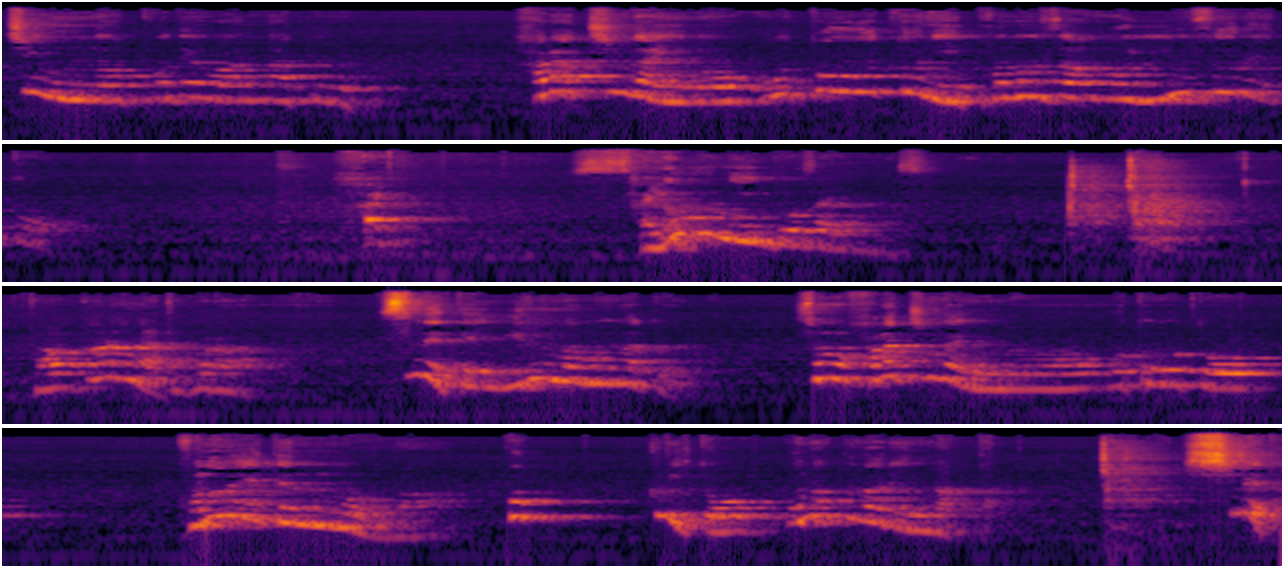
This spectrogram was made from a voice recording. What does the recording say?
陳の子ではなく、腹違いの弟にこの座を譲れと。はい。さようにございます。ところがところが、拗ねている間もなく、その腹違いの弟、近衛天皇がぽっくりとお亡くなりになった。しめた。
